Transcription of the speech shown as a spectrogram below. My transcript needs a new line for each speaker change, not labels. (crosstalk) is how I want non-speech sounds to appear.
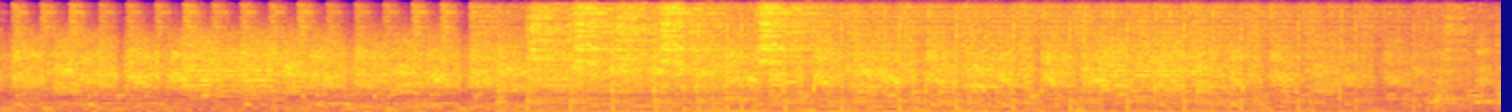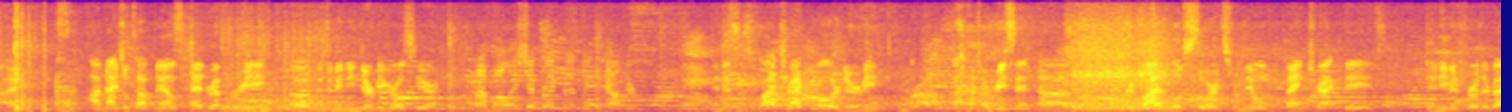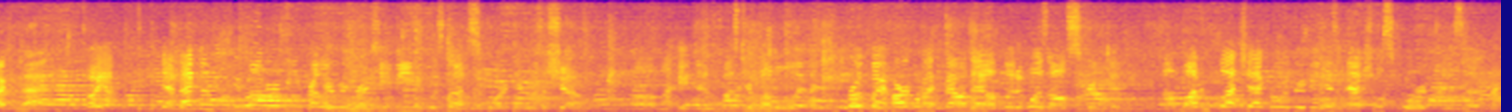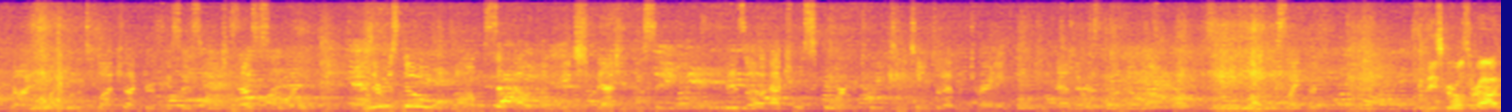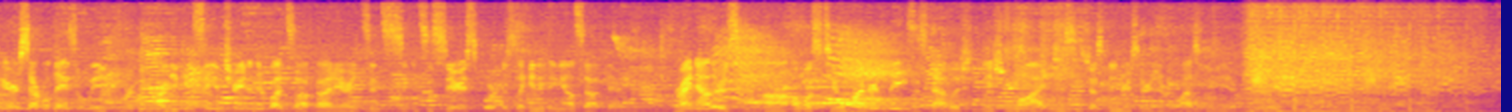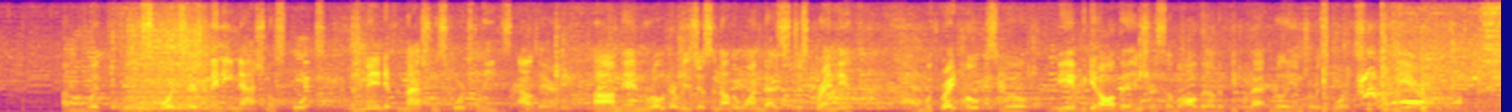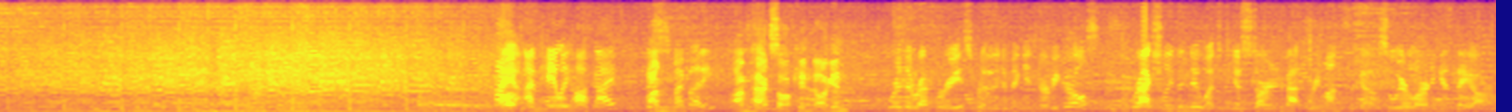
Hi, (clears throat) I'm Nigel Topnails, head referee of the Dominion Derby Girls here,
I'm Molly Shipwreck, the lead founder.
and this is Flat Track Roller Derby, (laughs) a recent uh, revival of sorts from the old bank track days, and even further back than that.
Oh yeah. Yeah, back when the roller derby, you probably remember on TV, was not a sport, it was a show. Um, I hate to bust your bubble, it, it broke my heart when I found out, but it was all scripted. Uh, modern flat track roller derby is an actual sport, it is uh, recognized by the Women's Flat Track Derby Association as a sport, and there is no um, set outcome. Each match that you see is an actual sport between two teams that have been training, and there is an unknown outcome. So there's a lot of excitement.
These girls are out here several days a week working hard. You can see them training their butts off out here. It's it's it's a serious sport just like anything else out there. Right now there's uh, almost 200 leagues established nationwide, and this has just been resurgent over the last few years.
Um, with, with the sports, there's many national sports. There's many different national sports leagues out there. Um, and roller derby is just another one that's just brand new. Um, with great hopes, we'll be able to get all the interest of all the other people that really enjoy sports in the area.
Hi, I'm Haley Hawkeye. This
I'm-
is my buddy.
I'm Hacksaw Ken Duggan.
We're the referees for the Dominion Derby Girls. We're actually the new ones. We just started about three months ago, so we're learning as they are.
